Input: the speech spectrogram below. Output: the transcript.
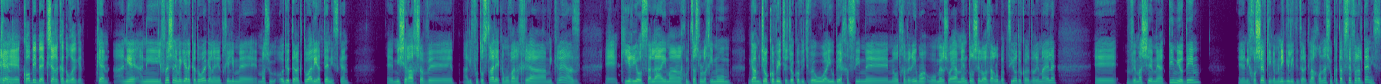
כן. אה, קובי בהקשר כדורגל. כן, אני, אני, לפני שאני מגיע לכדורגל, אני אתחיל עם אה, משהו עוד יותר אקטואלי, הטניס, כן? אה, מי שראה עכשיו אליפות אוסטרליה, כמובן אחרי המקרה, אז קיריוס עלה עם החולצה שלו לחימום, גם ג'וקוביץ', שג'וקוביץ' והוא היו ביחסים אה, מאוד חברים, הוא, אומר שהוא היה מנטור שלו, עזר לו בפציעות וכל הדברים האלה. אה, ומה שמעטים יודעים, אה, אני חושב, כי גם אני גיליתי את זה רק לאחרונה, שהוא כתב ספר על טניס.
